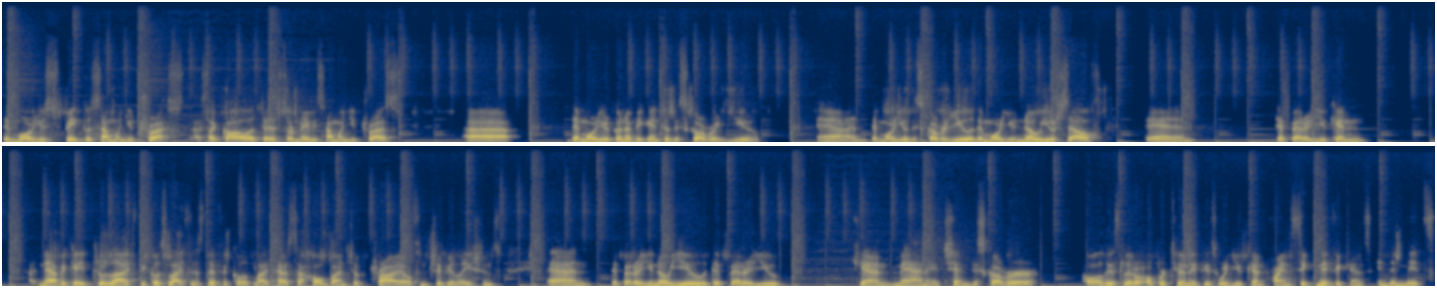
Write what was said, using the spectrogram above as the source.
the more you speak to someone you trust, a psychologist or maybe someone you trust, uh, the more you're going to begin to discover you. And the more you discover you, the more you know yourself, then the better you can navigate through life because life is difficult. Life has a whole bunch of trials and tribulations. And the better you know you, the better you can manage and discover all these little opportunities where you can find significance in the midst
